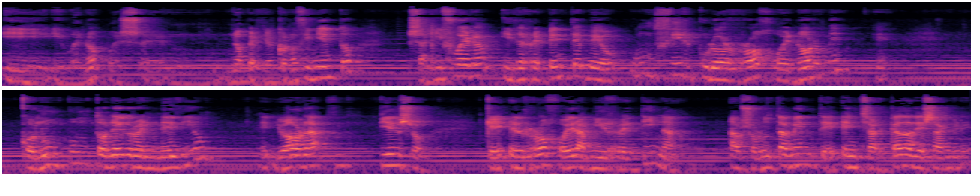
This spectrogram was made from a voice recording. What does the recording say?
Y, bueno, pues eh, no perdí el conocimiento, salí fuera y de repente veo un círculo rojo enorme. Con un punto negro en medio. ¿eh? Yo ahora pienso que el rojo era mi retina absolutamente encharcada de sangre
